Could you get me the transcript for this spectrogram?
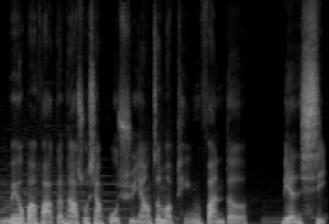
没有办法跟他说像过去一样这么频繁的联系。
